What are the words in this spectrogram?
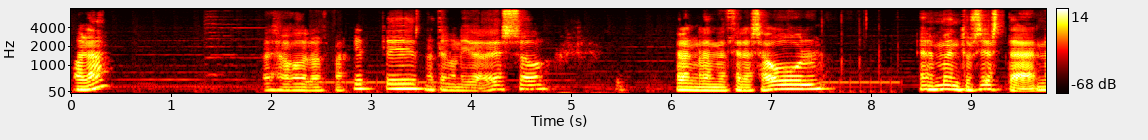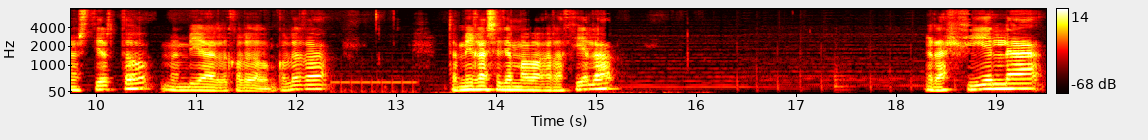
Hola. ¿Es algo de los paquetes? No tengo ni idea de eso. Para engrandecer a Saúl. Es muy entusiasta, ¿no es cierto? Me envía el colega de un colega. Tu amiga se llamaba Graciela. Graciela...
